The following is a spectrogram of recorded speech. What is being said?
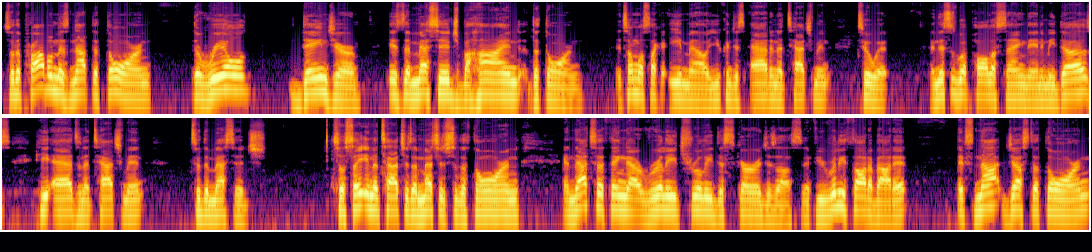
So the problem is not the thorn. The real danger is the message behind the thorn. It's almost like an email. You can just add an attachment to it. And this is what Paul is saying the enemy does. He adds an attachment to the message. So Satan attaches a message to the thorn and that's the thing that really, truly discourages us. If you really thought about it, it's not just a thorn,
